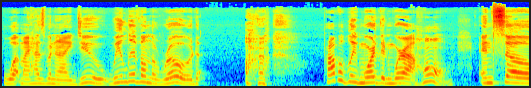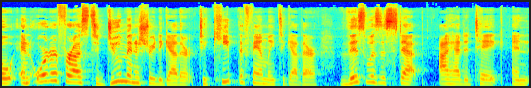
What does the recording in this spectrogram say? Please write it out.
what my husband and I do, we live on the road probably more than we're at home. And so, in order for us to do ministry together, to keep the family together, this was a step I had to take and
